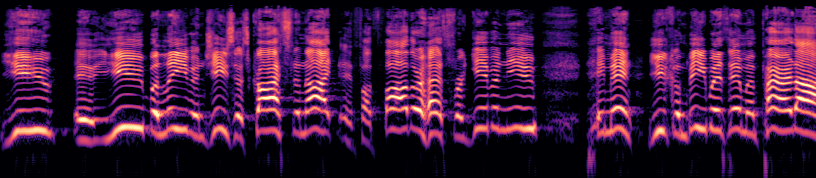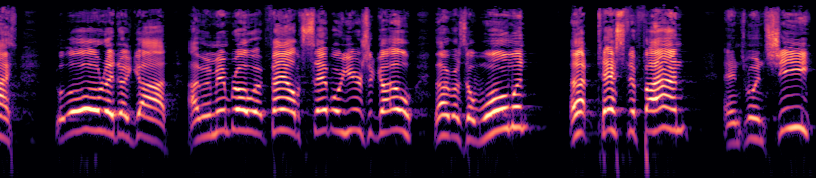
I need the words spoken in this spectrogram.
You, if you believe in Jesus Christ tonight, if a father has forgiven you, amen, you can be with him in paradise. Glory to God. I remember over at Phelps several years ago, there was a woman up testifying, and when she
